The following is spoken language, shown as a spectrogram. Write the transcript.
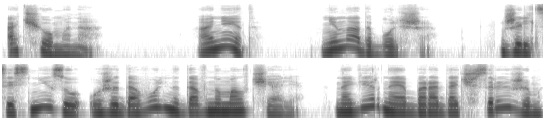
о чем она. «А нет, не надо больше». Жильцы снизу уже довольно давно молчали. Наверное, бородач с рыжим,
